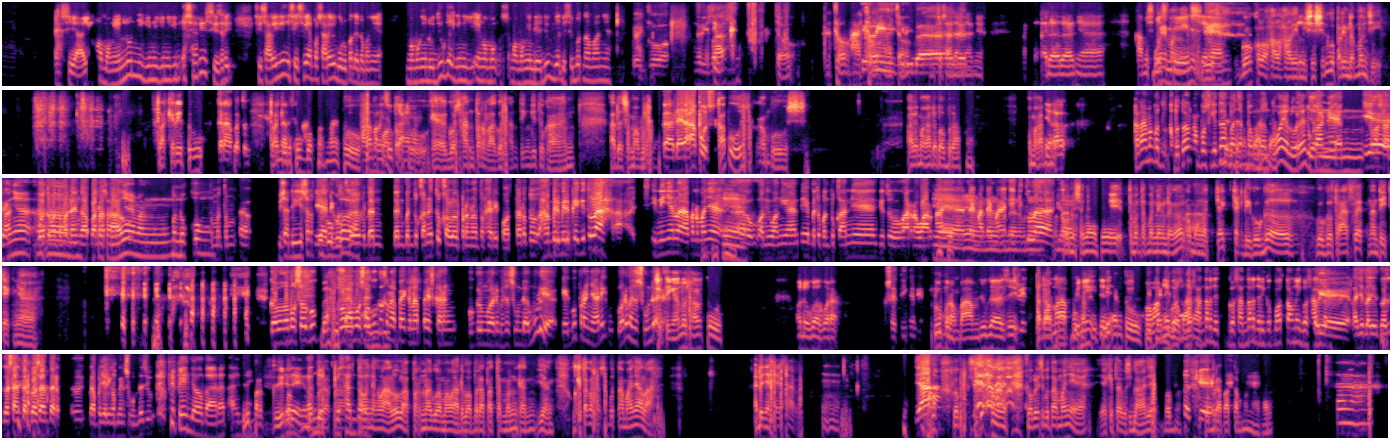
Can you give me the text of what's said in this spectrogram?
eh si Ayu ngomongin lu nih gini gini gini. Eh serius si Sari si Sari juga si Sri apa Sari gue lupa deh namanya. Ngomongin lu juga gini eh ngomong ngomongin dia juga disebut namanya. Bego. Ngeri banget. ngaco ngaco ngaco Ngeri, ngaco. ngeri ngaco banget. sadadanya. Sadadanya. Kamis gue emang ini ya kan? Gue kalau hal-hal yang mistis itu gue paling demen sih. Terakhir itu Kenapa tuh? terakhir Benar. itu gue pernah tuh Malah paling suka tuh emang. kayak ghost hunter lah ghost hunting gitu kan. Ada sama Ke daerah kampus. kampus kampus. Ada emang ada beberapa. Emang ada ya karena karena emang ke- kebetulan kampus kita Dari banyak bangunan tua ya lu ya dan, Bentukannya, dan iya. suasananya Buat teman-teman eh, yang nggak pernah suasananya tahu, emang mendukung teman-teman eh, bisa di search Iya di di Google, lah Google dan dan bentukannya tuh kalau pernah nonton Harry Potter tuh hampir mirip kayak gitulah Ah, ininya lah apa namanya Iya. eh, wangi-wangiannya bentuk-bentukannya gitu warna-warnanya Iya, iya, tema-temanya kayak gitulah benar. gitu. kalau misalnya nanti teman-teman yang dengar kalau mau Ah. ngecek cek di Google Google Translate nanti ceknya Gue ngomong soal Google, gue ngomong soal Google kenapa kenapa sekarang Google ngeluarin bahasa Sunda mulu ya? Kayak gue pernah nyari ngeluarin bahasa Sunda ya settingan lu salah tuh Aduh gua kurang settingan ya. lu kurang paham juga sih pada Mohon maaf, ini VPN tuh Mohon maaf nih, gue santer, gue santer jadi kepotong nih, gue Oh santer. iya, iya. lanjut lanjut gue gue santer gue santer. Kenapa jadi ngomongin Sunda sih? VPN Jawa Barat Jadi, aja. per, jadi Yaudah, lanjut, Gus Hunter. tahun yang lalu lah pernah gua mau ada beberapa temen kan yang kita nggak usah sebut namanya lah. Adanya Cesar. Ya, Gak boleh sebut namanya. Gak boleh sebut namanya ya. Ya kita harus bilang aja be- oke. beberapa temen ya kan.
